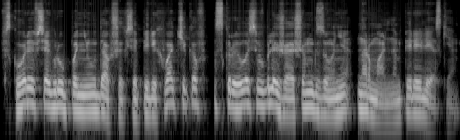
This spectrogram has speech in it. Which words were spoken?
Вскоре вся группа неудавшихся перехватчиков скрылась в ближайшем к зоне нормальном перелеске.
